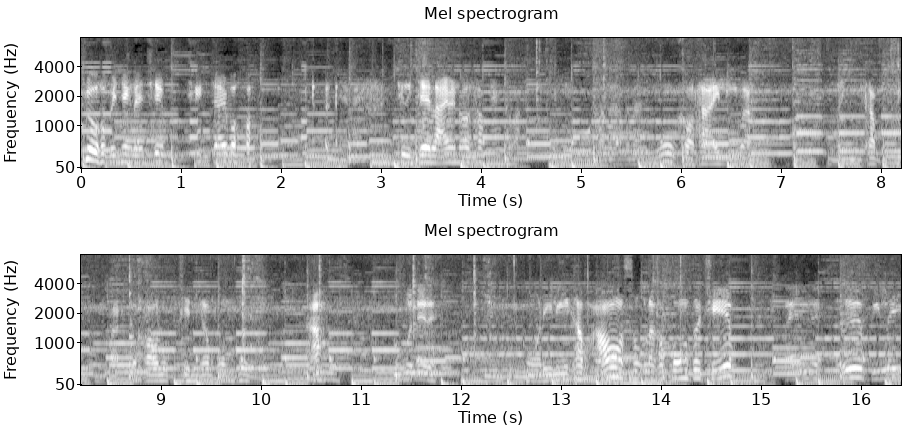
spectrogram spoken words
โอ้เป็นยังไงเชฟชื่นใจบ่ชื่นใจหลายเป็นว่าครับโอ้ขอทายดีว่ะนี่ครับผัดกะเพราลูกชิ้นครับผมโอ้โหเอาทุกคนเลยเลยโหดีๆครับเอาสุกแล้วกระโปรงตัวเชฟไปเลยเออปีเลย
